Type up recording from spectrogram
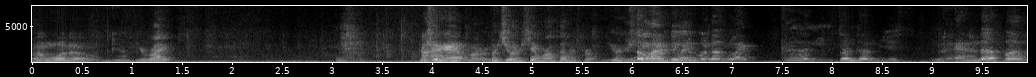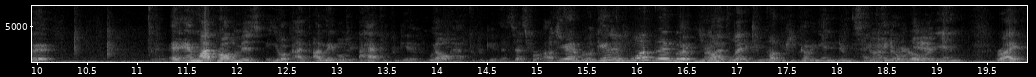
I'm one of them. Know, you're right. But I you, am. but you understand where I'm coming from. You understand No, I I'm doing. but I'm like, God, sometimes you just you had enough of it. And, and my problem is, you look, I, I'm able to. I have to forgive. We all have to forgive. That's that's for us. Yeah, not really for is one thing, but, But you don't have to let it keep, let them keep coming in and doing the same thing over and over again, right?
